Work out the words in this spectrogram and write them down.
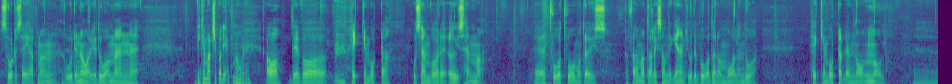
svårt att säga att man är ordinarie då, men... Eh, Vilka matcher var det? Kommer du ihåg det? Ja, det var Häcken borta och sen var det ÖIS hemma. 2-2 eh, mot ÖIS. Jag har för mig att Alexander Gernt gjorde båda de målen då. Häcken borta blev 0-0. Eh,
